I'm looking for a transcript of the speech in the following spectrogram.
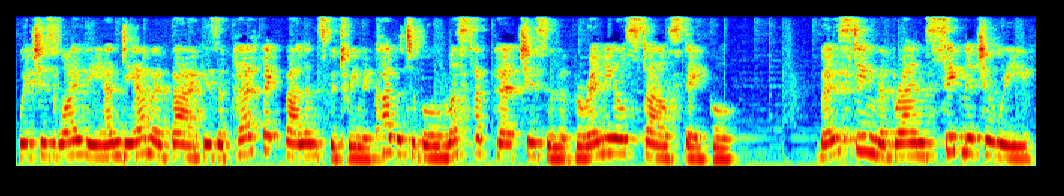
which is why the Andiamo bag is a perfect balance between a covetable must-have purchase and a perennial style staple. Boasting the brand's signature weave,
